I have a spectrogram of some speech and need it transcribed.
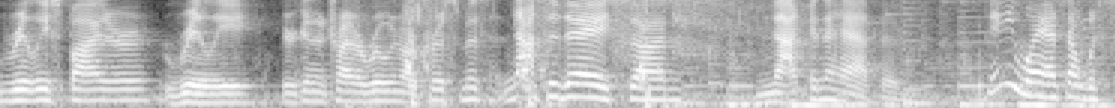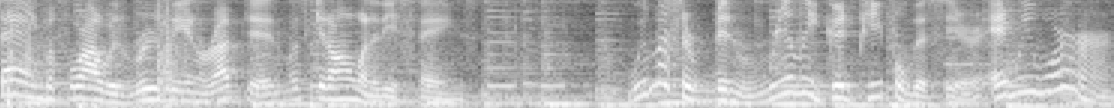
Really, Spider? Really? You're gonna try to ruin our Christmas? Not today, son! Not gonna happen. Anyway, as I was saying before I was rudely interrupted, let's get on one of these things. We must have been really good people this year, and we were.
